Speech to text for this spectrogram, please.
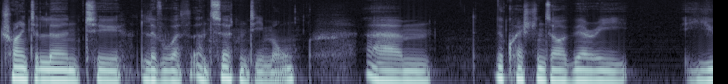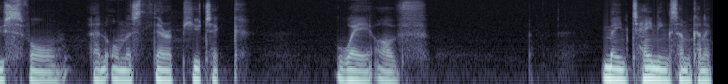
trying to learn to live with uncertainty more, um, the questions are a very useful and almost therapeutic way of maintaining some kind of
